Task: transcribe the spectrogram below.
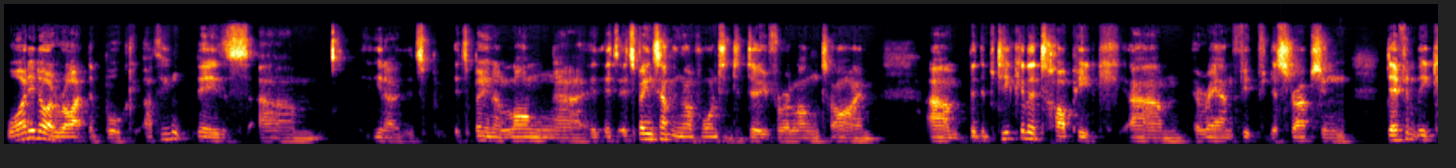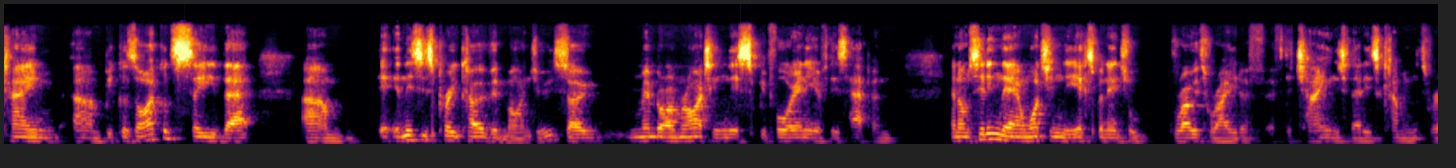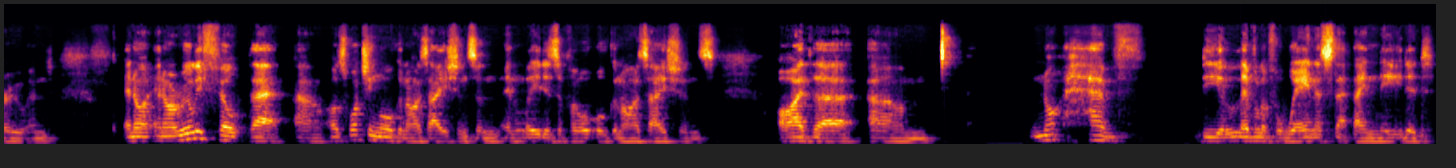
Why did I write the book? I think there's um, you know, it's it's been a long, uh, it's it's been something I've wanted to do for a long time. Um, but the particular topic um, around fit for disruption definitely came um, because I could see that, um, and this is pre-COVID, mind you. So remember, I'm writing this before any of this happened, and I'm sitting there and watching the exponential growth rate of, of the change that is coming through, and and I, and I really felt that uh, I was watching organisations and, and leaders of organisations either um, not have the level of awareness that they needed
